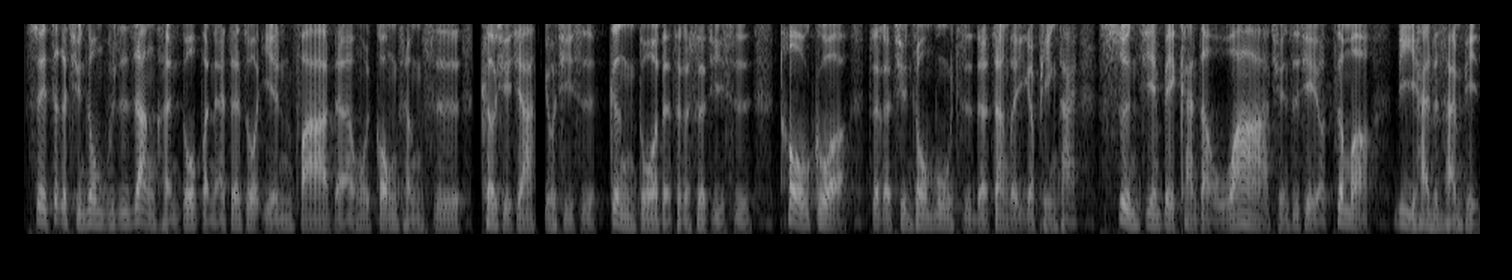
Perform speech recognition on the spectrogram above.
所以这个群众募资让很多本来在做研发的或工程师、科学家，尤其是更多的这个设计师，透过这个群众募资的这样的一个平台，瞬间被看到，哇！全世界有这么厉害的产品，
